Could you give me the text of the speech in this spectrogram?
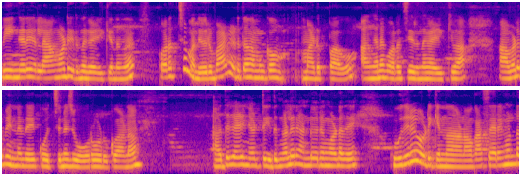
മീൻകറിയും എല്ലാം കൂടെ ഇരുന്ന് കഴിക്കുന്നത് കുറച്ച് മതി ഒരുപാട് എടുത്താൽ നമുക്ക് മടുപ്പാകും. അങ്ങനെ കുറച്ച് കുറച്ചിരുന്ന് കഴിക്കുക. അവൾ പിന്നെ ദേ കൊച്ചിന് ചോറ് കൊടുക്കുവാണ്. അത് കഴിഞ്ഞിട്ട് ഇതുങ്ങൾ രണ്ടുപേരും കൂടെ കുതിര ഓടിക്കുന്നതാണോ? കസേരയും കൊണ്ട്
